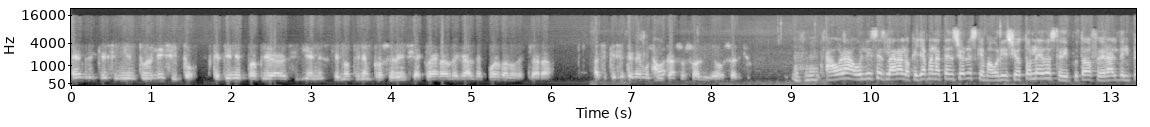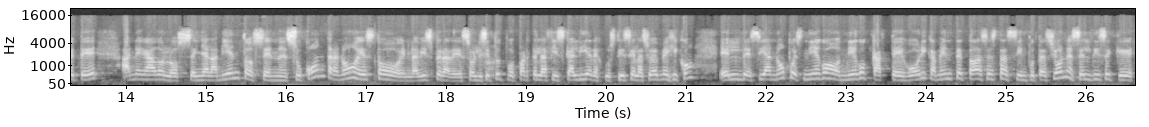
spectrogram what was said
enriquecimiento ilícito que tiene propiedades y bienes que no tienen procedencia clara o legal de acuerdo a lo declarado. Así que sí tenemos un caso sólido, Sergio. Ahora, Ulises Lara, lo que llama la atención es que Mauricio Toledo, este diputado federal del PT, ha negado los señalamientos en su contra, ¿no? Esto en la víspera de solicitud por parte de la Fiscalía de Justicia de la Ciudad de México. Él decía, no, pues niego, niego categóricamente todas estas imputaciones. Él dice que,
